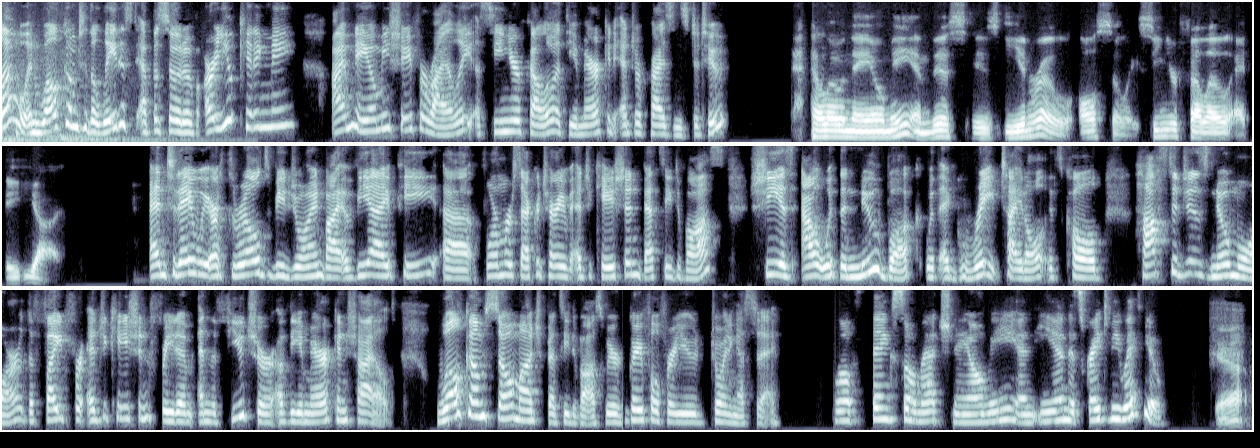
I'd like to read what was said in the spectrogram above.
Hello, and welcome to the latest episode of Are You Kidding Me? I'm Naomi Schaefer Riley, a senior fellow at the American Enterprise Institute. Hello, Naomi, and this is Ian Rowe, also a senior fellow at AEI. And today we are thrilled to be joined by a VIP, uh, former Secretary of Education, Betsy DeVos. She is out with a new book with a great title. It's called Hostages No More The Fight for Education, Freedom, and the Future of the American Child. Welcome so much, Betsy DeVos. We're grateful for you joining us today. Well, thanks so much, Naomi and Ian. It's great to be with you. Yeah.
